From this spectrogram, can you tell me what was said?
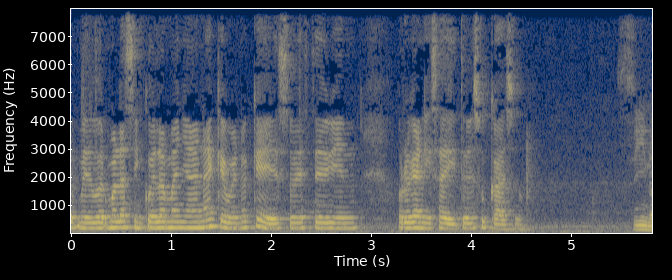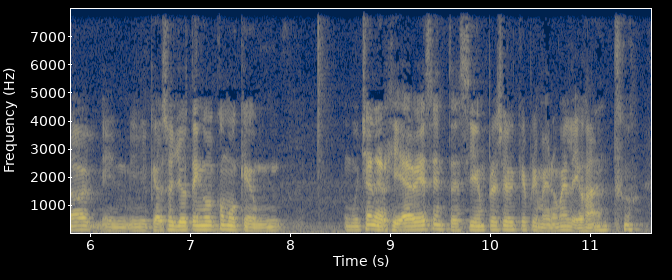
me duermo a las 5 de la mañana, que bueno que eso esté bien organizadito en su caso. Sí, no, en, mi caso yo tengo como que mucha energía a veces, entonces siempre soy el que primero me levanto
